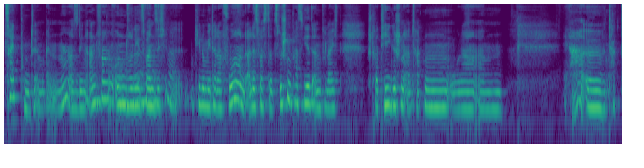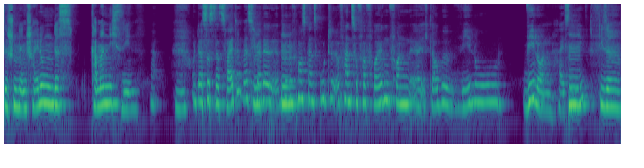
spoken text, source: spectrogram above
Zeitpunkte im Rennen, ne? also den Anfang Davor und so die und, äh, 20 ja. Kilometer davor und alles, was dazwischen passiert, an vielleicht strategischen Attacken oder ähm, ja, äh, taktischen Entscheidungen, das kann man nicht sehen. Mhm. Und das ist das Zweite, was ich Mhm. bei der Tour de Mhm. France ganz gut äh, fand zu verfolgen von, äh, ich glaube, Velo, Velon heißen die. Mhm. Diese,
